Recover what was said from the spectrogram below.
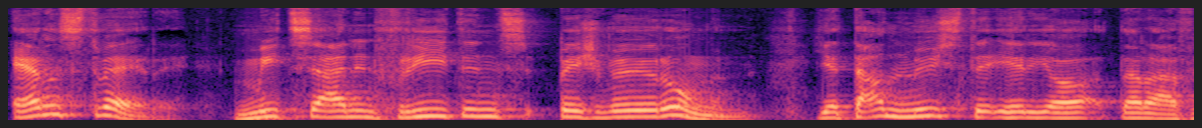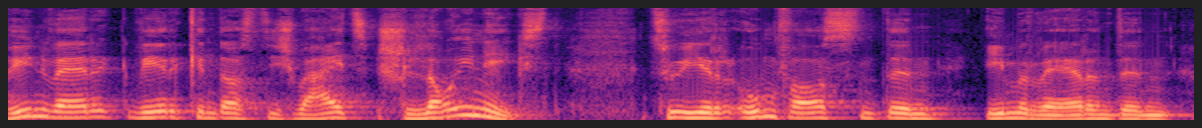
ernst wäre mit seinen Friedensbeschwörungen, ja dann müsste er ja darauf hinwirken, dass die Schweiz schleunigst zu ihrer umfassenden, immerwährenden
